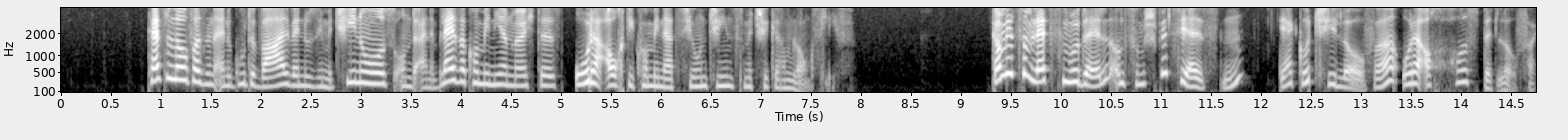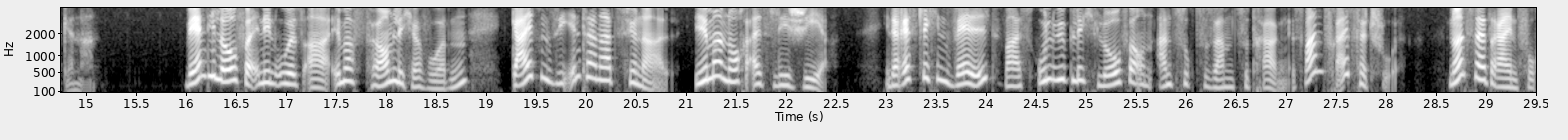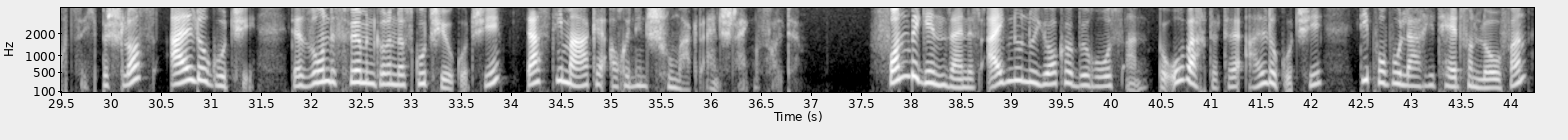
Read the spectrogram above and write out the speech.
Tesselloafer sind eine gute Wahl, wenn du sie mit Chinos und einem Blazer kombinieren möchtest oder auch die Kombination Jeans mit schickerem Longsleeve. Kommen wir zum letzten Modell und zum speziellsten, der Gucci Loafer oder auch Hospit Loafer genannt. Während die Loafer in den USA immer förmlicher wurden, galten sie international immer noch als leger. In der restlichen Welt war es unüblich, Loafer und Anzug zusammen zu tragen. Es waren Freizeitschuhe. 1953 beschloss Aldo Gucci, der Sohn des Firmengründers Guccio Gucci, dass die Marke auch in den Schuhmarkt einsteigen sollte. Von Beginn seines eigenen New Yorker Büros an beobachtete Aldo Gucci die Popularität von Loafern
